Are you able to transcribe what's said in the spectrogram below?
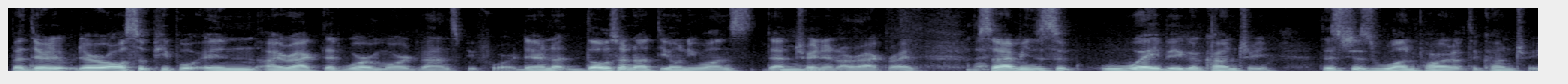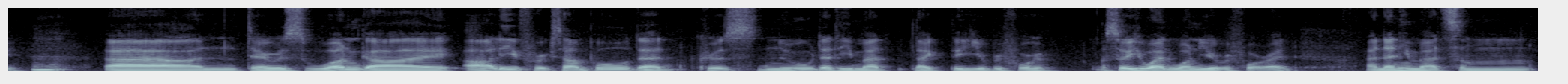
But there there are also people in Iraq that were more advanced before. They're not; those are not the only ones that train mm. in Iraq, right? Okay. So I mean, it's a way bigger country. This is just one part of the country. Mhm. And there was one guy, Ali, for example, that mm. Chris knew that he met like the year before. So he went one year before, right? And then he met some,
